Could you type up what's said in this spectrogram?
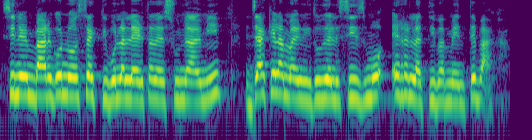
sin embargo no se activó la alerta de tsunami, ya que la magnitud del sismo es relativamente baja.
